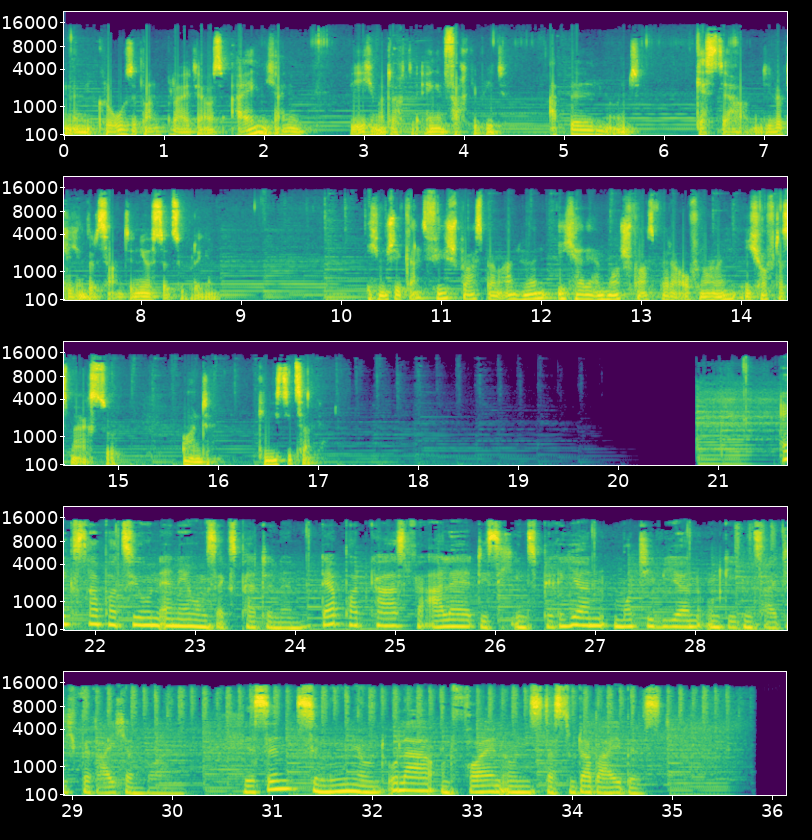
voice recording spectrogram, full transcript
eine große Bandbreite aus eigentlich einem, wie ich immer dachte, engen Fachgebiet abbilden und Gäste haben, die wirklich interessante News dazu bringen. Ich wünsche dir ganz viel Spaß beim Anhören. Ich hatte einen Spaß bei der Aufnahme. Ich hoffe, das merkst du. Und genieß die Zeit. Extra Portion Ernährungsexpertinnen, der Podcast für alle, die sich inspirieren, motivieren und gegenseitig bereichern wollen. Wir sind Simone und Ulla und freuen uns, dass du dabei bist.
